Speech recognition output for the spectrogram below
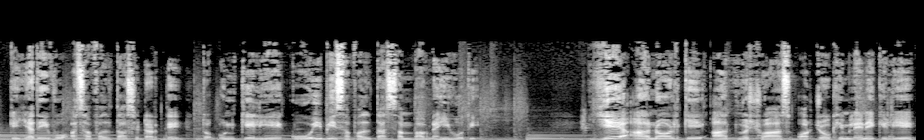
कि यदि वो असफलता से डरते तो उनके लिए कोई भी सफलता संभव नहीं होती। ये आर्नोल्ड के आत्मविश्वास और जोखिम लेने के लिए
